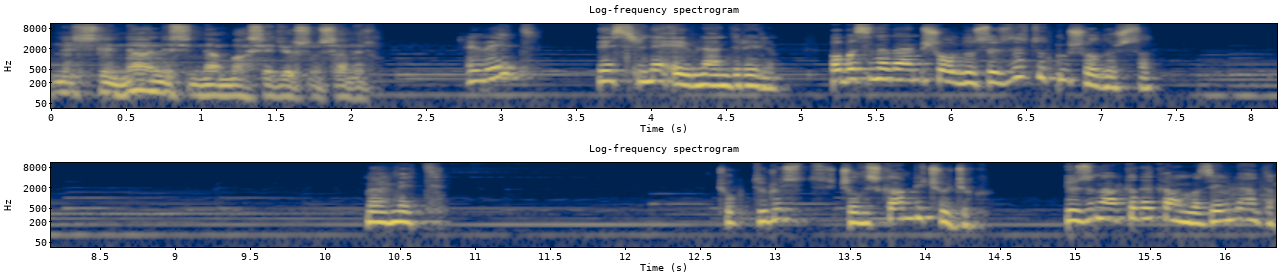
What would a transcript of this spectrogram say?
Nesrin ne annesinden bahsediyorsun sanırım. Evet, Nesrin'e evlendirelim. Babasına vermiş olduğu sözü tutmuş olursun. Mehmet. Çok dürüst, çalışkan bir çocuk. Gözün arkada kalmaz evladım.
